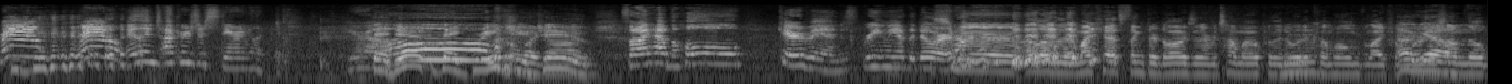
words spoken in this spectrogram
meow, meow, and then Tucker's just staring at me like. You're They do. They Oh greet my you too. God. So I have the whole caravan just greeting me at the door. I swear, like- I love that. My cats think they're dogs, and every time I open the door to Mhm. come home, like from Oh, work yeah. or something, they'll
